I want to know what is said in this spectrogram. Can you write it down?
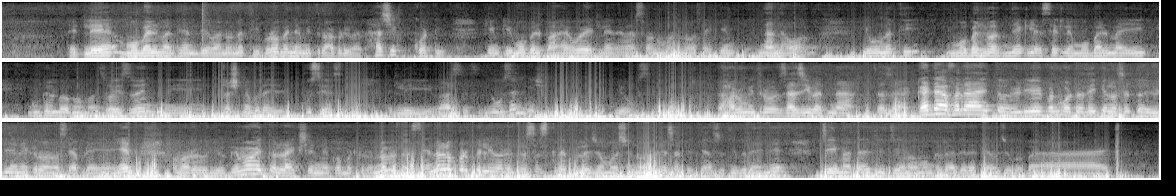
એટલે મોબાઈલમાં ધ્યાન દેવાનું નથી. બરોબર ને મિત્રો? આપણી વાત હાસી ખોટી. કેમ કે મોબાઈલ પાસે હોય એટલે એને વાંચવાનું મન ન થાય. કેમ કે ના ના હો, એવું નથી. મોબાઈલમાં જ નેકલેસ એટલે મોબાઈલમાં એ ગૂગલ બાબામાં જોઈ, જોઈને ને પ્રશ્ન બધા પૂછે છે. એટલે એ વાંચે છે. એવું છે ને કે એવું છે. તો સારું મિત્રો ઝાઝી વાતના ઝાઝા ગાડા ફરાય. તો વીડિયો પણ મોટો થઈ ગયેલો છે. તો વિડીયોને કરવાનો છે આપણે અહીંયા એન્ડ અમારો વીડિયો ગમ્યો હોય તો લાઇક શેર ને કોમેન્ટ કરો. નવે ચેનલ બધાને જય માતાજી જય મા મંગલ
